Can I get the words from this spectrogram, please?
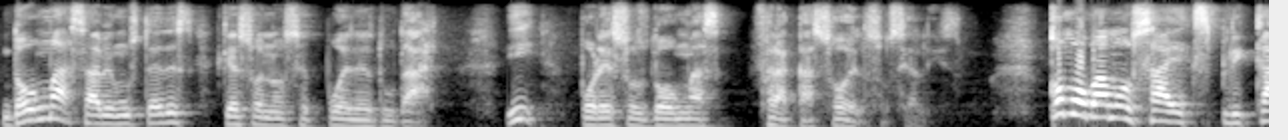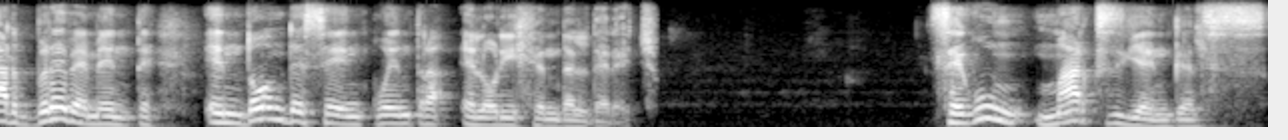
Dogma, saben ustedes que eso no se puede dudar. Y por esos dogmas fracasó el socialismo. ¿Cómo vamos a explicar brevemente en dónde se encuentra el origen del derecho? Según Marx y Engels,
